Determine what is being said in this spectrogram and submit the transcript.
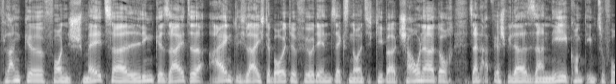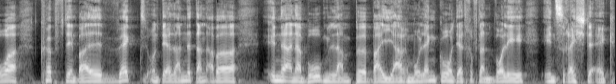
Flanke von Schmelzer, linke Seite, eigentlich leichte Beute für den 96-Keeper Chauner, doch sein Abwehrspieler Sané kommt ihm zuvor, köpft den Ball weg und der landet dann aber in einer Bogenlampe bei Jarmolenko und der trifft dann Volley ins rechte Eck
